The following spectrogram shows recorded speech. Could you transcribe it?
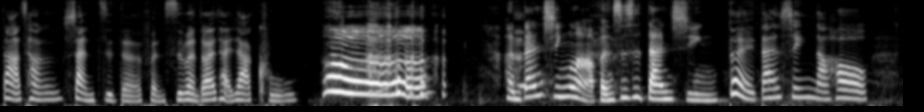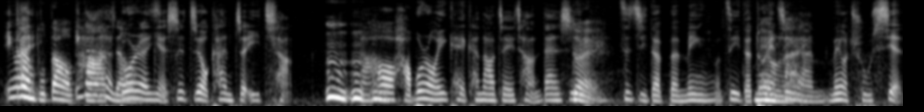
大仓扇子的粉丝们都在台下哭。很担心啦，粉丝是担心，对，担心。然后因为看不到他，很多人也是只有看这一场，嗯嗯，然后好不容易可以看到这一场，但是自己的本命、自己的腿竟然没有出现，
